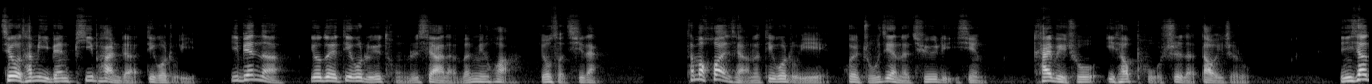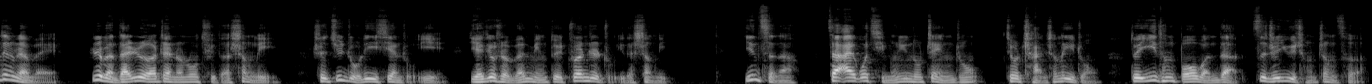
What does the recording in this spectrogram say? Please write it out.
结果他们一边批判着帝国主义，一边呢又对帝国主义统治下的文明化有所期待。他们幻想着帝国主义会逐渐的趋于理性，开辟出一条普世的道义之路。尹孝定认为，日本在日俄战争中取得胜利是君主立宪主义，也就是文明对专制主义的胜利。因此呢，在爱国启蒙运动阵营中就产生了一种对伊藤博文的自治育成政策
